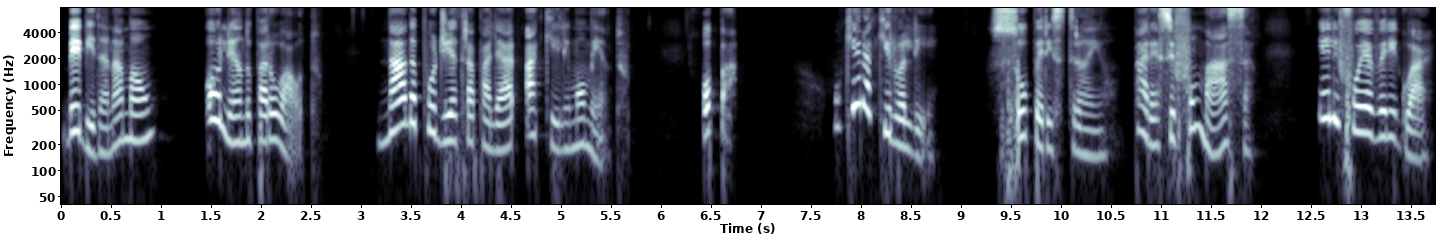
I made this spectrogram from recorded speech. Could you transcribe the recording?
Bebida na mão, olhando para o alto. Nada podia atrapalhar aquele momento. Opa! O que era aquilo ali? Super estranho. Parece fumaça. Ele foi averiguar.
